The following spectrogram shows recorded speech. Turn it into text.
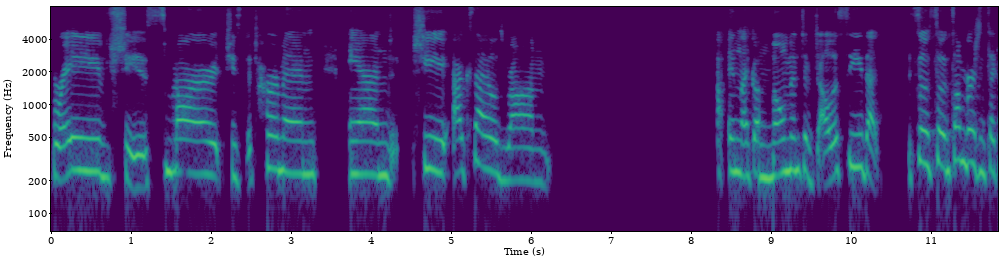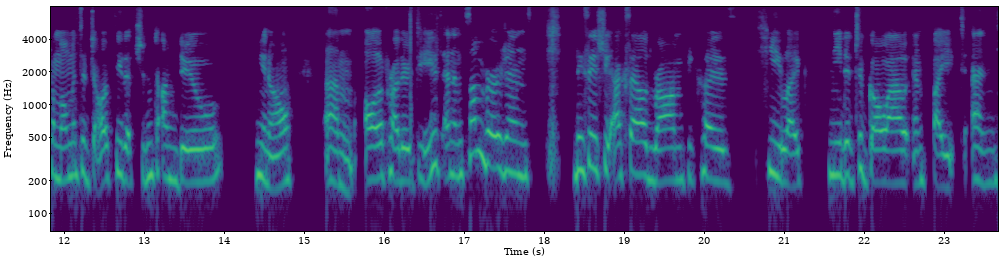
brave, she's smart, she's determined, and she exiles Ram in like a moment of jealousy that so so in some versions it's like a moment of jealousy that shouldn't undo, you know, um all of her other deeds. And in some versions, they say she exiled Ram because he like needed to go out and fight and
